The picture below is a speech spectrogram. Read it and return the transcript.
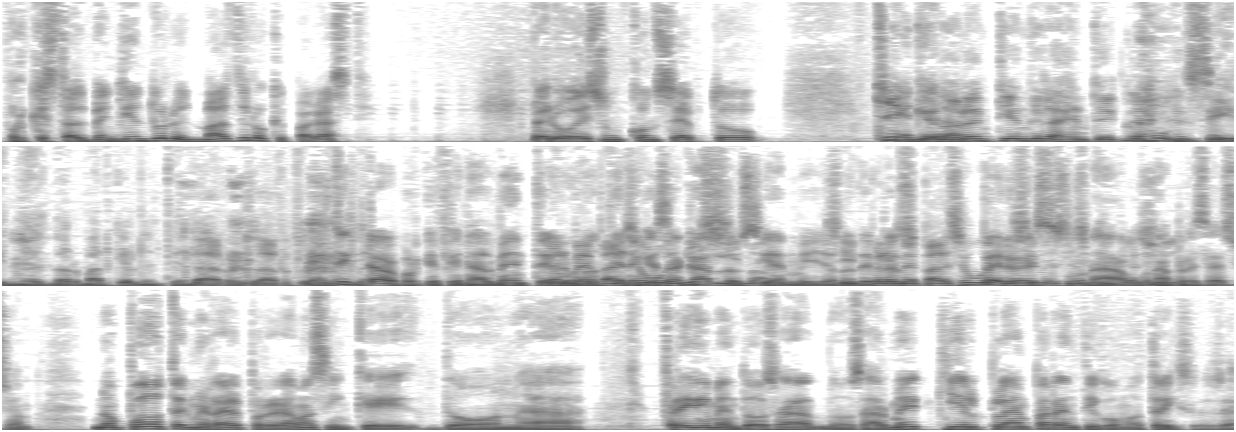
porque estás vendiéndolo en más de lo que pagaste. Pero es un concepto Sí, que no lo entiende la gente común. sí, no es normal que lo entienda. Claro, claro, claro. Sí, claro, porque finalmente Pero me uno tiene que sacar los buenísima. 100 millones Sí, de pero pesos. me parece pero es esa una, una apreciación. No puedo terminar el programa sin que don ah, Freddy Mendoza nos arme aquí el plan para Antiguo Motriz. O sea,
